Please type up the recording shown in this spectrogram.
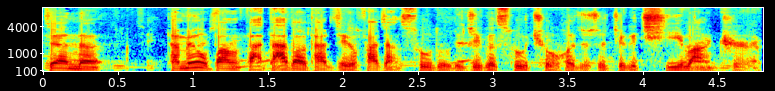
这样呢，它没有办法达到它这个发展速度的这个诉求或者是这个期望值。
